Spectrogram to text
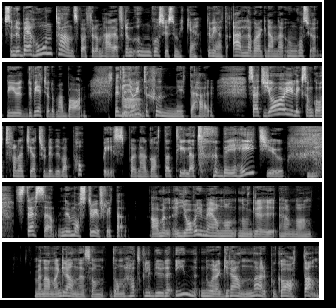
Så nu börjar hon ta ansvar för de här, för de umgås ju så mycket. Du vet, alla våra grannar umgås ju. Ju du vet ju, de har barn. Men vi Ja. har ju inte hunnit det här. Så att jag har ju liksom gått från att jag trodde vi var poppis på den här gatan till att they hate you. Stressen. Nu måste vi flytta. Ja, men jag var ju med om någon, någon grej häromdagen med en annan granne som de skulle bjuda in några grannar på gatan.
